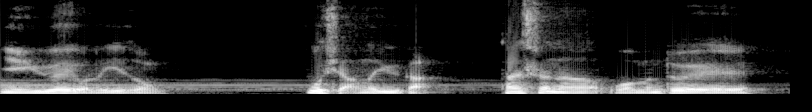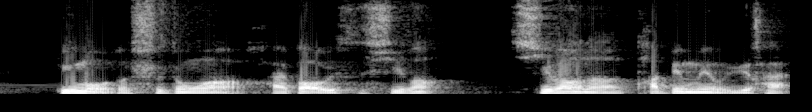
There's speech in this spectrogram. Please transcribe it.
隐约有了一种不祥的预感。但是呢，我们对李某的失踪啊，还抱一丝希望，希望呢他并没有遇害。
